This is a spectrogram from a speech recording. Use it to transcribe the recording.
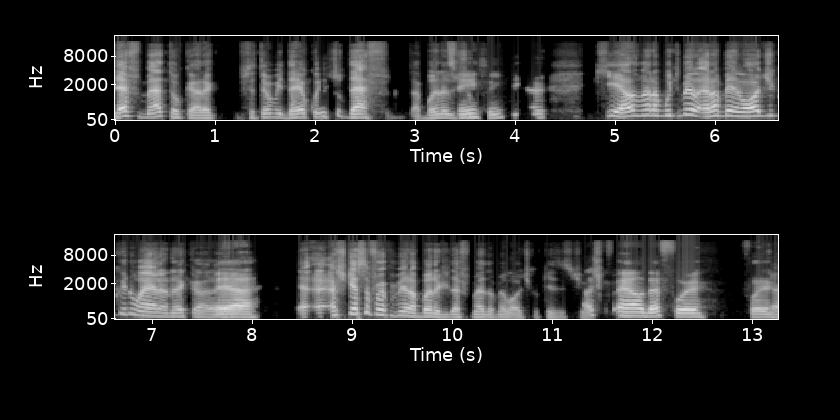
death metal, cara, pra você ter uma ideia, eu conheço Death, a banda de sim, sim. que ela não era muito era melódico e não era, né, cara? É. É, é. Acho que essa foi a primeira banda de death metal melódico que existiu. Acho que é, o Death foi. Foi. É,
